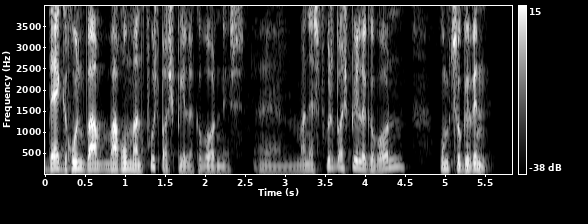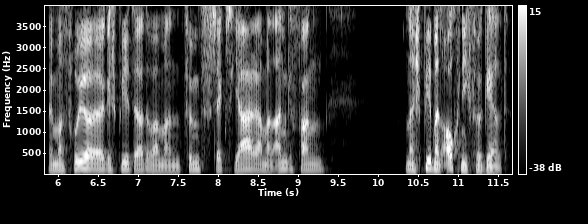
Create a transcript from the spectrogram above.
der Grund, wa warum man Fußballspieler geworden ist. Äh, man ist Fußballspieler geworden, um zu gewinnen. Wenn man früher äh, gespielt hat, war man fünf, sechs Jahre, hat man angefangen. Und dann spielt man auch nicht für Geld.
